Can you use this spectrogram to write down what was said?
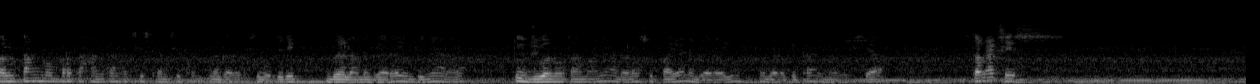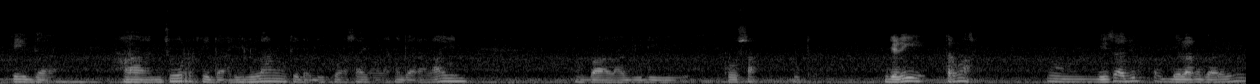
tentang mempertahankan eksistensi negara tersebut. Jadi bela negara intinya adalah tujuan utamanya adalah supaya negara ini negara kita Indonesia tetap eksis. Tidak hancur tidak hilang tidak dikuasai oleh negara lain apalagi dirusak gitu. Jadi termasuk hmm, bisa juga bela negara ini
